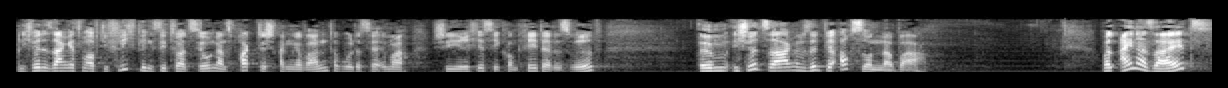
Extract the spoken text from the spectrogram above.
Und ich würde sagen, jetzt mal auf die Flüchtlingssituation ganz praktisch angewandt, obwohl das ja immer schwierig ist, je konkreter das wird. Ähm, ich würde sagen, sind wir auch sonderbar. Weil einerseits,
